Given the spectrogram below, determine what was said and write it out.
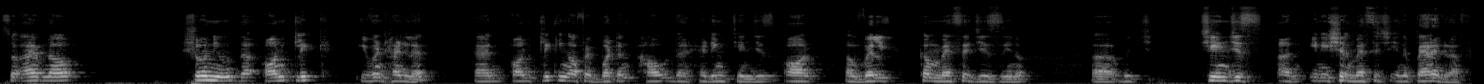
So I have now shown you the on click event handler and on clicking of a button, how the heading changes or a welcome message is, you know, uh, which changes an initial message in a paragraph.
